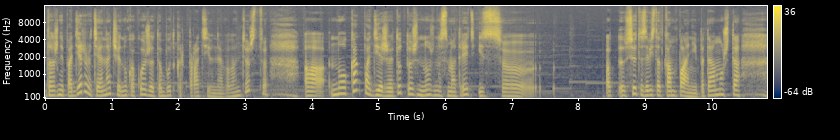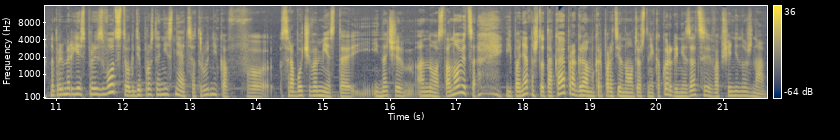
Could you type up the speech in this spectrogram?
Должны поддерживать, а иначе, ну, какое же это будет корпоративное волонтерство. А, но как поддерживать, тут тоже нужно смотреть из все это зависит от компании, потому что, например, есть производство, где просто не снять сотрудников э, с рабочего места, иначе оно остановится, и понятно, что такая программа корпоративного волонтерства никакой организации вообще не нужна.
